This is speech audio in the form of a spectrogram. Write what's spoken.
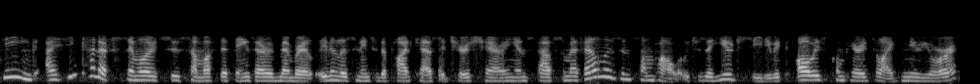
think I think kind of similar to some of the things I remember, even listening to the podcast that you're sharing and stuff. So my family is in São Paulo, which is a huge city. We always compare it to like New York.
